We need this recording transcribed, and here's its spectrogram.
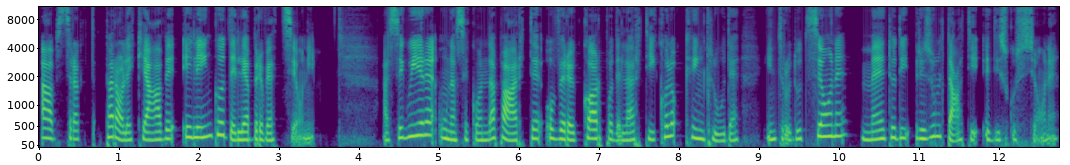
abstract, parole chiave, elenco delle abbreviazioni. A seguire una seconda parte, ovvero il corpo dell'articolo che include introduzione, metodi, risultati e discussione.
